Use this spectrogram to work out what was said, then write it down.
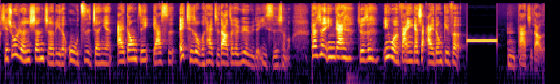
写出人生哲理的五字真言：I don't see 雅思。哎，其实我不太知道这个粤语的意思是什么，但是应该就是英文翻译应该是 I don't give a。嗯，大家知道的。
